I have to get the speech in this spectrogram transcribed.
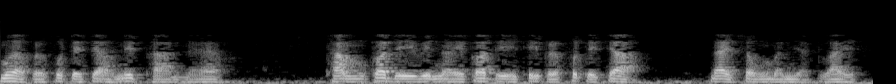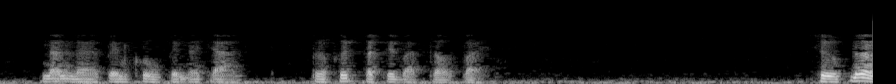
เมื่อพระพุทธเจ้านิพพานแล้วธรรมก็ดีวินัยก็ดีที่พระพุทธเจ้าได้ทรงบัญญัติไว้ นั่นแหละเป็นครูเป็นอาจารย์ ประพฤติปฏิบัติต่อไป สืบเนื่อง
